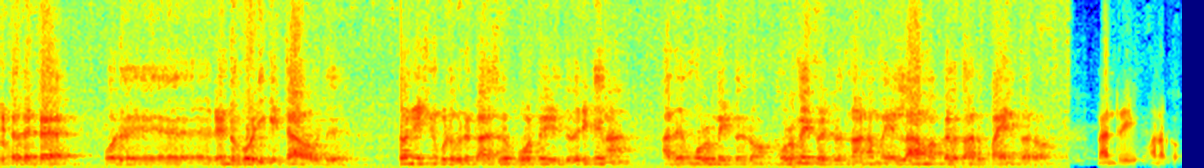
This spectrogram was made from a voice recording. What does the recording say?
கிட்டத்தட்ட ஒரு ரெண்டு கோடி கிட்ட ஆகுது. டொனேஷன் கொடுக்குற காசு போட்டு இது வரைக்கும் அது முழுமை பெறும் முழுமை பெற்றதுன்னா நம்ம எல்லா மக்களுக்கும் அது பயன் தரும். நன்றி. வணக்கம்.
